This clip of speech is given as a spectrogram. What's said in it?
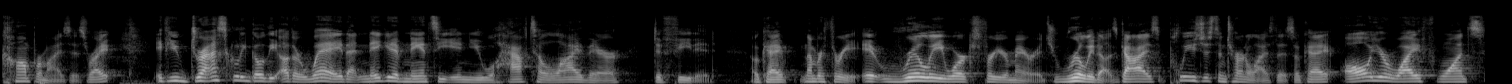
compromises, right? If you drastically go the other way, that negative Nancy in you will have to lie there defeated. Okay. Number three, it really works for your marriage. Really does. Guys, please just internalize this. Okay. All your wife wants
